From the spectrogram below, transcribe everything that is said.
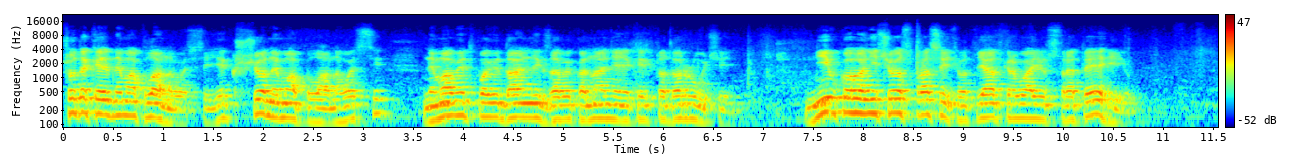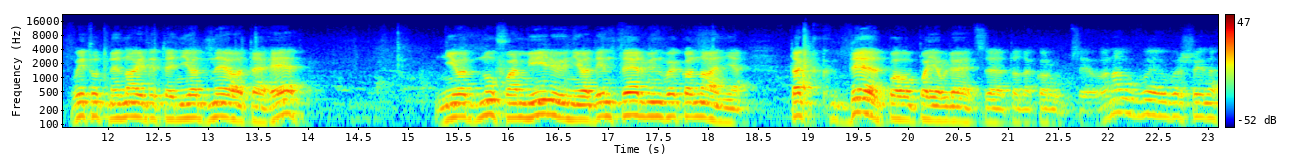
Що таке нема плановості? Якщо нема плановості, нема відповідальних за виконання яких-то доручень. Ні в кого нічого спросити. От я відкриваю стратегію. Ви тут не знайдете ні одне ОТГ, ні одну фамілію, ні один термін виконання. Так де появляється тоді корупція? Вона в вершинах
